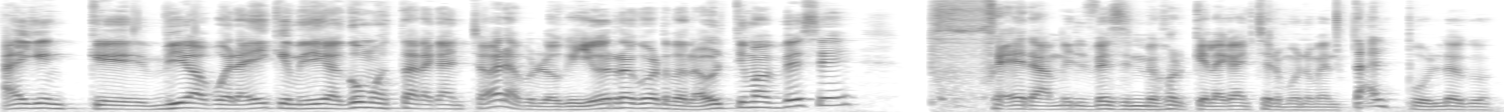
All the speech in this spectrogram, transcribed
Alguien que viva por ahí que me diga cómo está la cancha ahora. Por lo que yo recuerdo las últimas veces, era mil veces mejor que la cancha del Monumental, pues loco.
